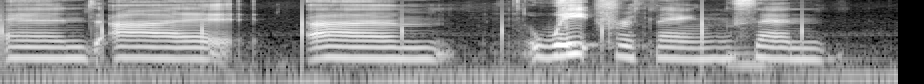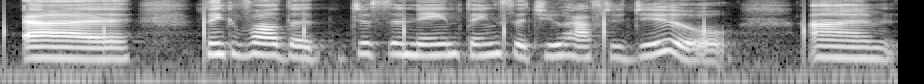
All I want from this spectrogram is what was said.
and uh, um, wait for things and uh, think of all the just inane things that you have to do. Um,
